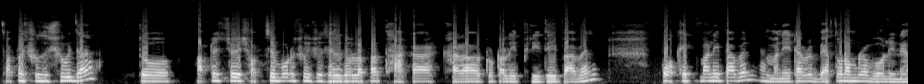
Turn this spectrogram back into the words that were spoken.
তো আপনার সুযোগ সুবিধা, তো আপনার সবচেয়ে বড় সুযোগ সুবিধা হলো আপনার থাকা, খাওয়া টোটালি ফ্রিতেই পাবেন। পকেট মানি পাবেন। মানে এটা আমরা বেতন আমরা বলি না।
